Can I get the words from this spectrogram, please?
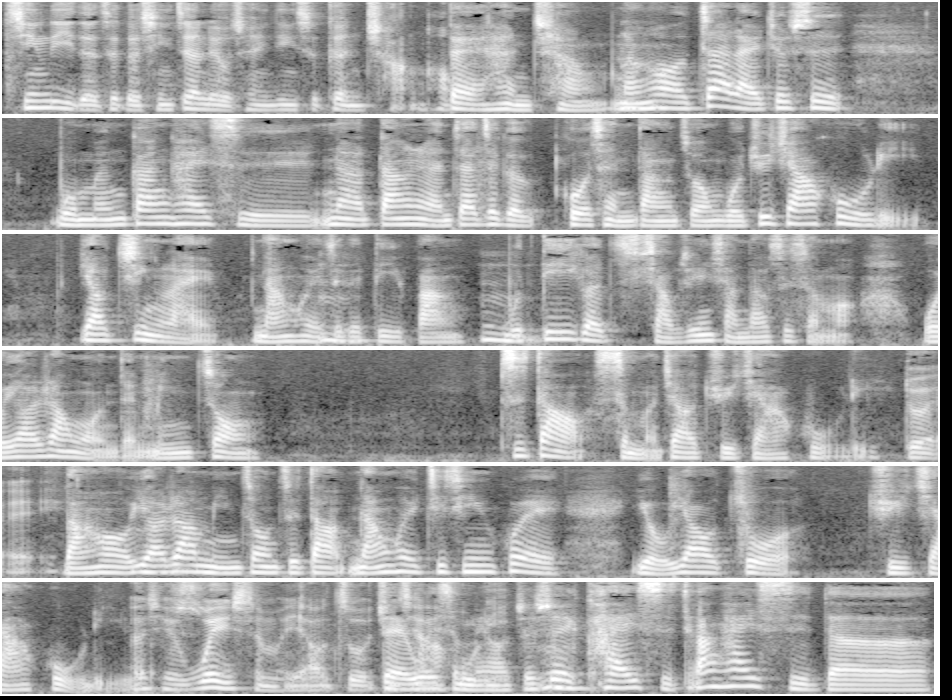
经历的这个行政流程一定是更长哈。对，很长，然后再来就是。我们刚开始，那当然在这个过程当中，我居家护理要进来南回这个地方，嗯。嗯、我第一个首先想到是什么？我要让我们的民众知道什么叫居家护理，对，然后要让民众知道南回基金会有要做居家护理了。而且为什么要做居家护理？对，为什么要做？所以开始、嗯、刚开始的，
